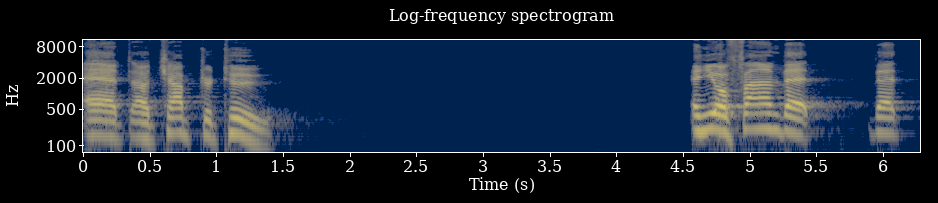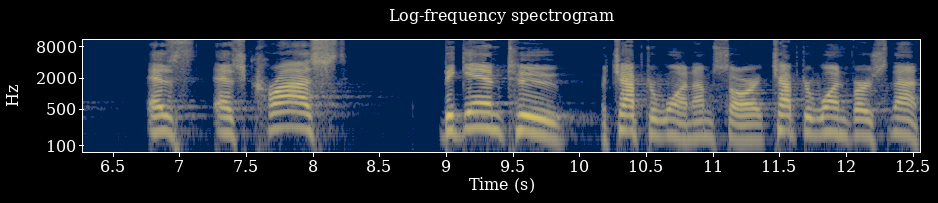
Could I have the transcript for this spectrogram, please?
at uh, chapter two, and you'll find that that as as Christ began to uh, chapter 1, I'm sorry, chapter 1, verse 9.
